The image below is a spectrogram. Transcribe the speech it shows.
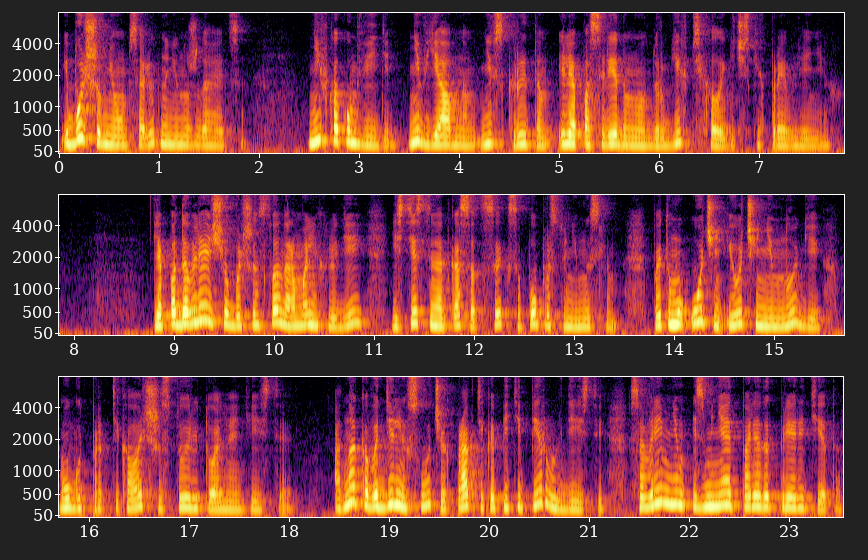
и больше в нем абсолютно не нуждается – ни в каком виде, ни в явном, ни в скрытом или опосредованном в других психологических проявлениях. Для подавляющего большинства нормальных людей естественный отказ от секса попросту немыслим, поэтому очень и очень немногие могут практиковать шестое ритуальное действие. Однако в отдельных случаях практика пяти первых действий со временем изменяет порядок приоритетов,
